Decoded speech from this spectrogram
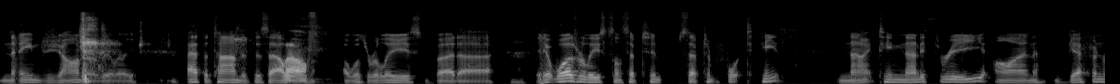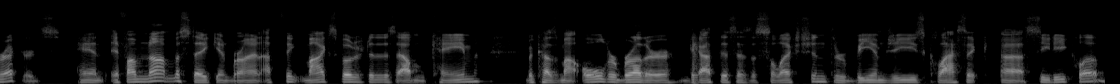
named genre really at the time that this album. Uh, was released. But uh, it was released on September September fourteenth, nineteen ninety three, on Geffen Records. And if I'm not mistaken, Brian, I think my exposure to this album came because my older brother got this as a selection through BMG's classic uh, CD club.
